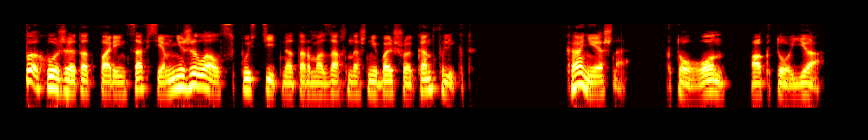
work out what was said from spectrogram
Похоже, этот парень совсем не желал спустить на тормозах наш небольшой конфликт. Конечно, кто он, а кто я?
